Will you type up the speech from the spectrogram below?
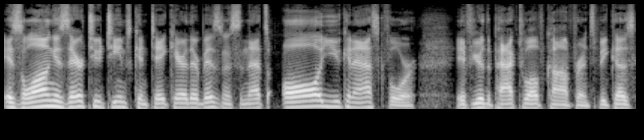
as long as their two teams can take care of their business. And that's all you can ask for if you're the Pac 12 conference because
